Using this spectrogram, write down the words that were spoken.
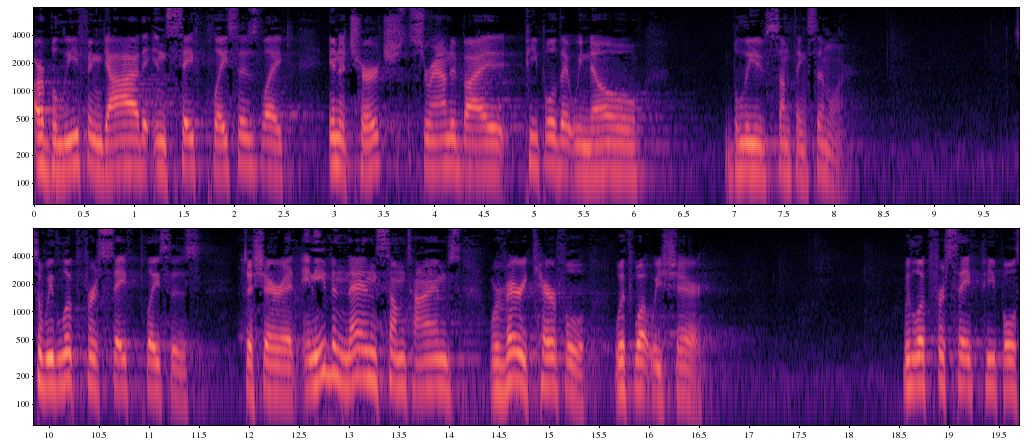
our belief in God in safe places, like in a church surrounded by people that we know believe something similar. So we look for safe places to share it. And even then, sometimes we're very careful with what we share. We look for safe people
